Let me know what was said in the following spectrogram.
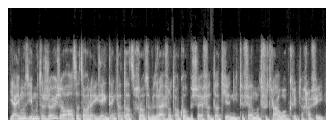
Ja, je moet, je moet er sowieso altijd horen. Ik, ik, denk dat, dat grote bedrijven dat ook wel beseffen. Dat je niet te veel moet vertrouwen op cryptografie.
